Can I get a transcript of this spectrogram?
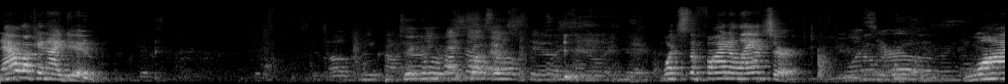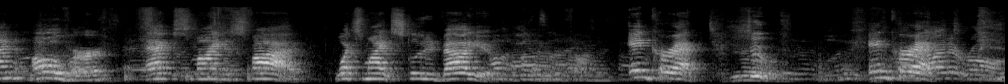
X. Minus five. Now what can I do? Oh, can you cross Take out? out- Cross cross out out. Two. What's the final answer? One Zero over. One over x minus five. What's my excluded value? Positive five. Incorrect. Zero. Incorrect. it wrong.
